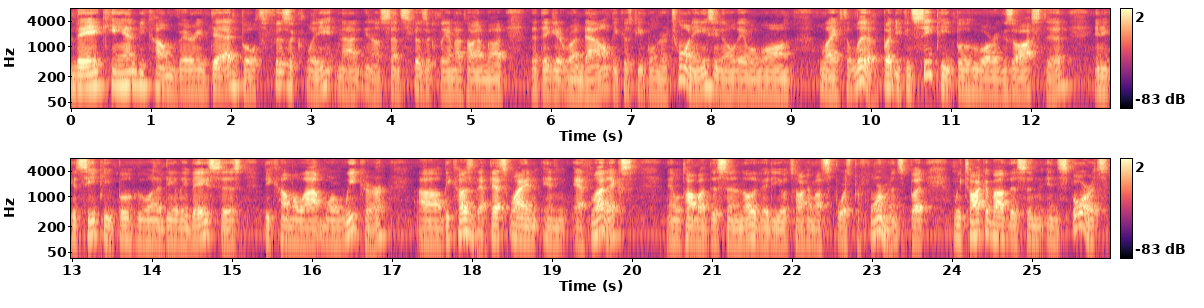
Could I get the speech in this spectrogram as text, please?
they can become very dead, both physically, not, you know, sense physically, I'm not talking about that they get run down because people in their 20s, you know, they have a long life to live. But you can see people who are exhausted, and you can see people who on a daily basis become a lot more weaker uh, because of that. That's why in, in athletics, and we'll talk about this in another video talking about sports performance, but we talk about this in, in sports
